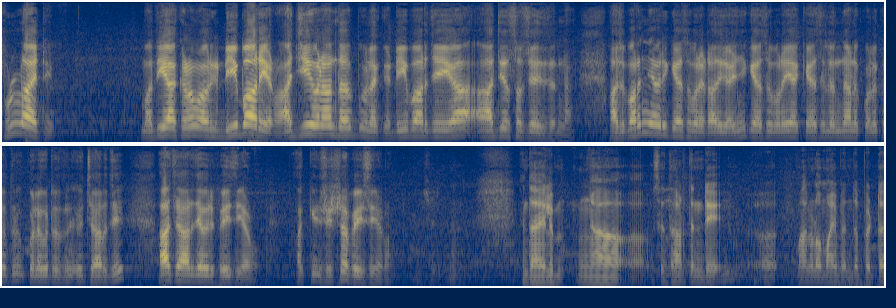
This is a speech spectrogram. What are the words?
ഫുള്ളായിട്ട് മതിയാക്കണം അവർക്ക് ഡീബാർ ചെയ്യണം. ആജീവനാന്ത വിലക്ക് ഡീബാർ ചെയ്യുക ആദ്യ സ്റ്റേജിൽ തന്നെ. അത് പറഞ്ഞ് അവർ കേസ് പറയട്ടെ. അത് കഴിഞ്ഞ് കേസ് പറയുക കേസിൽ എന്താണ് കൊലക്കത്ത് കൊലകുറ്റ ചാർജ് ആ ചാർജ് അവർ ഫേസ് ചെയ്യണം. ശിക്ഷ ഫേസ് ചെയ്യണം. എന്തായാലും സിദ്ധാർത്ഥന്റെ മരണവുമായി ബന്ധപ്പെട്ട്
